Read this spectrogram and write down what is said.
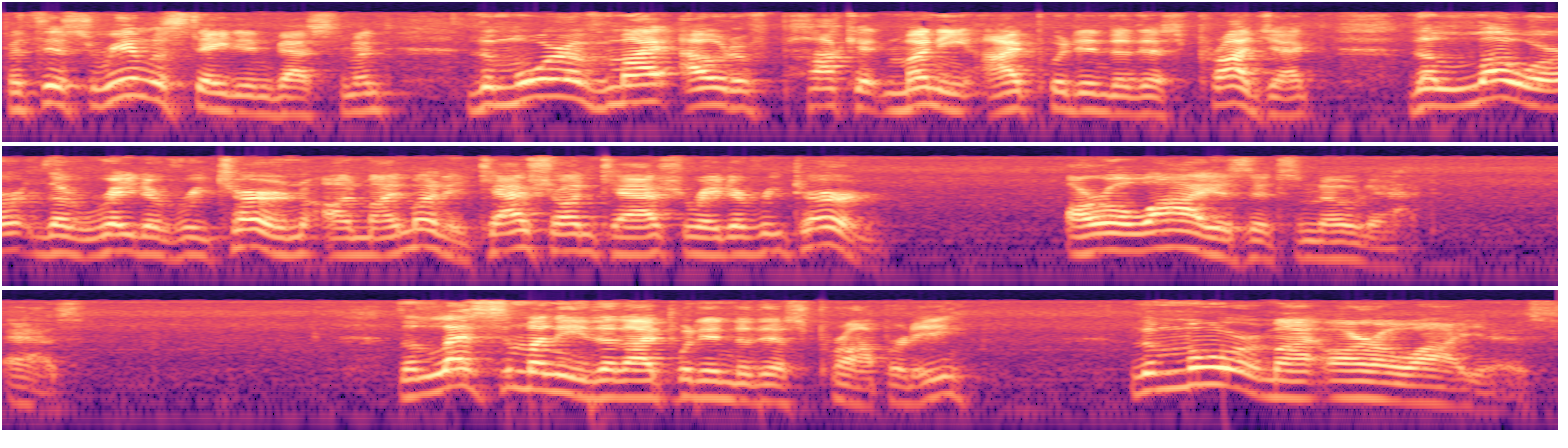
But this real estate investment, the more of my out of pocket money I put into this project, the lower the rate of return on my money. Cash on cash rate of return. ROI as it's known at, as. The less money that I put into this property, the more my ROI is.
